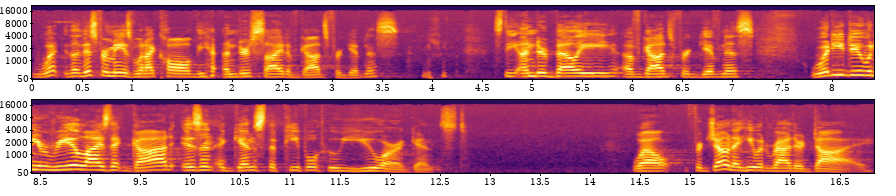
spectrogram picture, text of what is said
What, this, for me, is what I call the underside of God's forgiveness. It's the underbelly of God's forgiveness. What do you do when you realize that God isn't against the people who you are against? Well, for Jonah, he would rather die.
